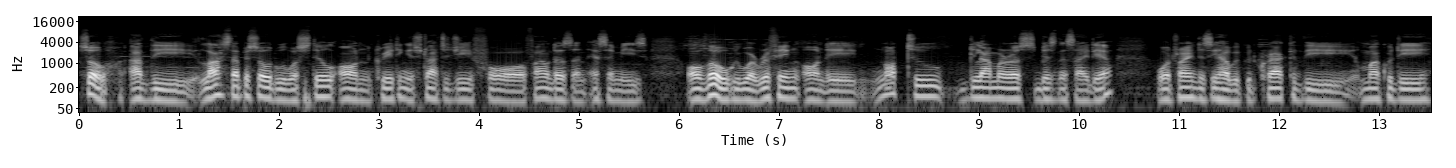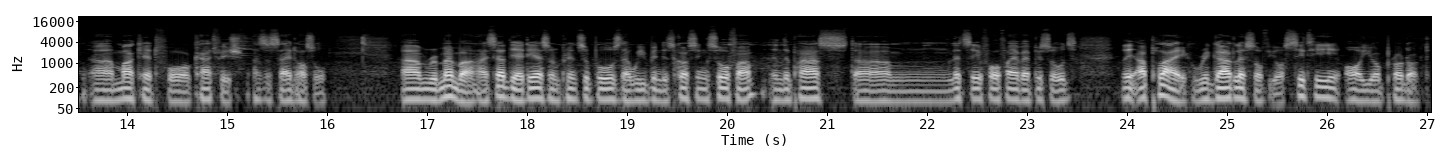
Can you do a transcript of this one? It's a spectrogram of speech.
So, at the last episode, we were still on creating a strategy for founders and SMEs, although we were riffing on a not too glamorous business idea. We're trying to see how we could crack the Makurdi uh, market for catfish as a side hustle. Um, remember, I said the ideas and principles that we've been discussing so far in the past, um, let's say, four or five episodes, they apply regardless of your city or your product.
